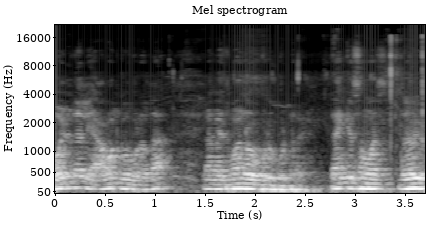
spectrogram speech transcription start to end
ವರ್ಲ್ಡಲ್ಲಿ ಯಾವಾಗ ಬರಲ್ಲ. ನಮ್ಮ ಯಜಮಾನರು ಕೊಡ್ಬಿಟ್ರೆ thank you so much Ravi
